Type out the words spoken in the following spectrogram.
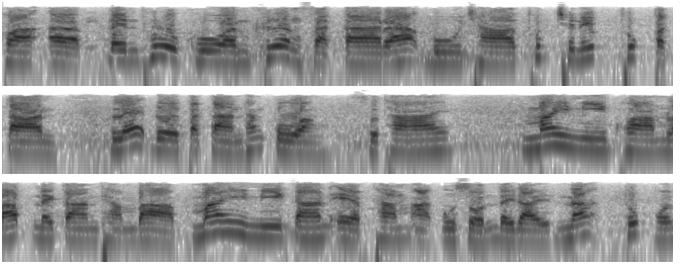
ความเอ่อเป็นผู้ควรเครื่องสักการะบูชาทุกชนิดทุกประการ และโดยประการทั้งปวง สุดท้าย ไม่มีความลับในการทำบาป ไม่มีการแอบทำอกุศลใดๆณนะทุกผล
